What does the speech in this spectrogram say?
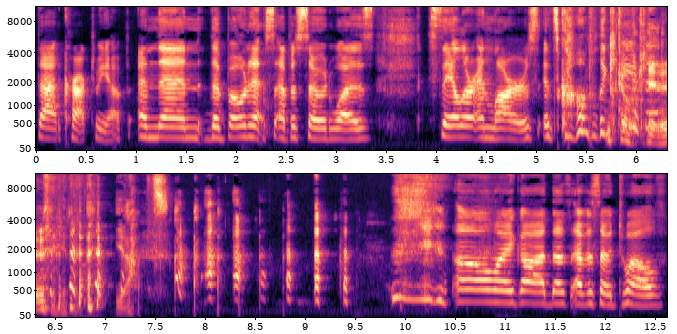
that cracked me up. And then the bonus episode was Sailor and Lars. It's complicated. Complicated. yes. Oh my god, that's episode 12.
